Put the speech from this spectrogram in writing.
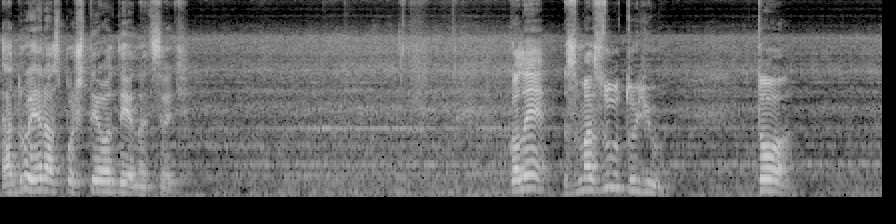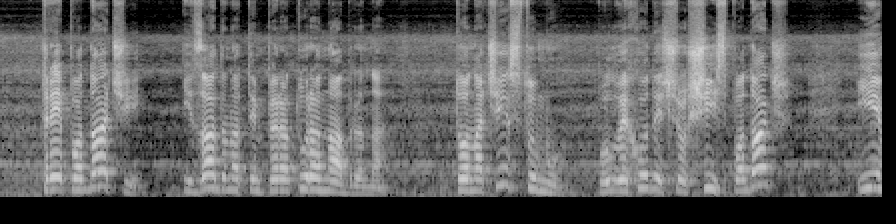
а другий раз пошти 11. Коли з мазутою, то три подачі і задана температура набрана, то на чистому виходить, що 6 подач і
